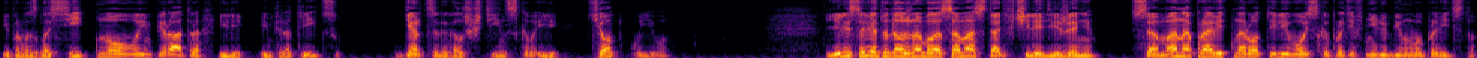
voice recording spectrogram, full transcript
и провозгласить нового императора или императрицу, герцога Галштинского или тетку его. Елисавета должна была сама стать в челе движения сама направить народ или войско против нелюбимого правительства.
